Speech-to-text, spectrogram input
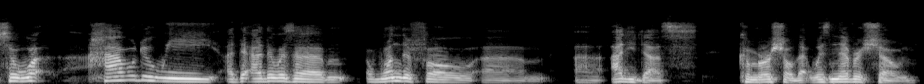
So what? How do we? Uh, there, uh, was a, a wonderful um, uh, Adidas commercial that was never shown.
